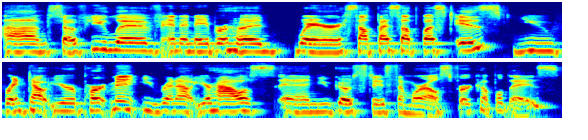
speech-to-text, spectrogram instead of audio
Um, so if you live in a neighborhood where South by Southwest is, you rent out your apartment, you rent out your house, and you go stay somewhere else for a couple days.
